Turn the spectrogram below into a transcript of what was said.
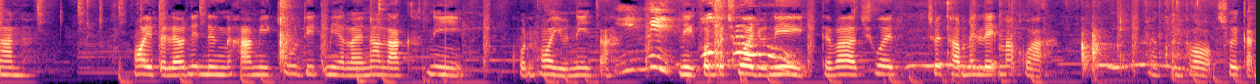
นั่นห้อยไปแล้วนิดนึงนะคะ มีกู้ดิดมีอะไรน่ารัก นี่คนห้อยอยู่นี่จ้ะนี่คนก็ช่วยอยู่นี่ แต่ว่าช่วยช่วยทำให้เละมากกว่าคุณพ่อช่วยกัน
